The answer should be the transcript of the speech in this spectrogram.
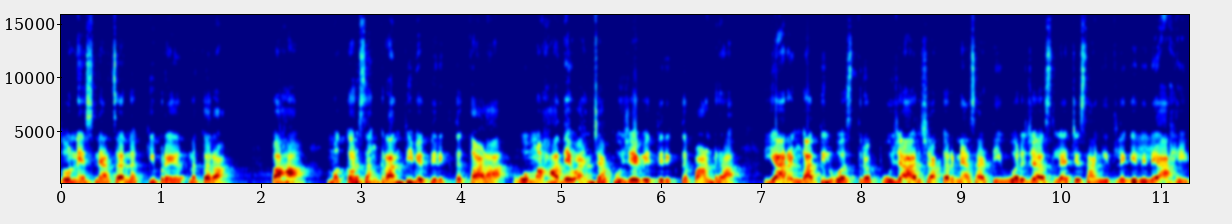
तो नेसण्याचा नक्की प्रयत्न करा. पहा मकर संक्रांती व्यतिरिक्त काळा व महादेवांच्या पूजेव्यतिरिक्त पांढरा या रंगातील वस्त्र पूजा अर्चा करण्यासाठी वर्ज्य असल्याचे सांगितले गेलेले आहे.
